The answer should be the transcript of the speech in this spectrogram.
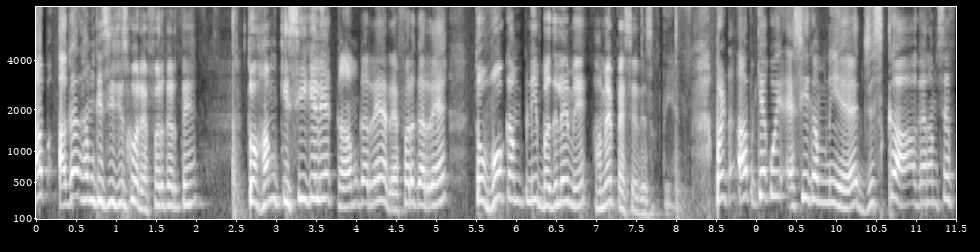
अब अगर हम किसी चीज़ को रेफर करते हैं तो हम किसी के लिए काम कर रहे हैं रेफर कर रहे हैं तो वो कंपनी बदले में हमें पैसे दे सकती है। बट अब क्या कोई ऐसी कंपनी है जिसका अगर हम सिर्फ़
